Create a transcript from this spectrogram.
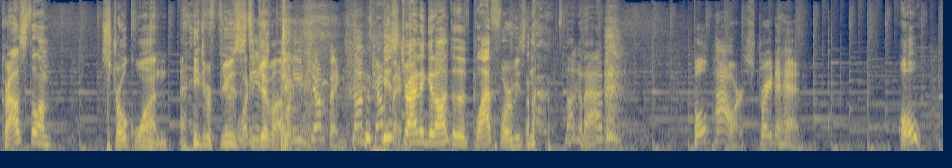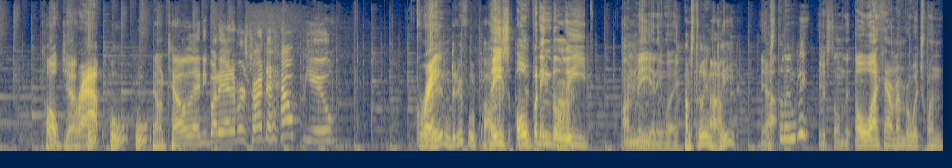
Crowd's still on stroke one, and he refuses What to you? give up. What are you jumping? Stop jumping. He's trying to get onto the platform. He's not. It's not gonna happen. Full power, straight ahead. Oh, Told oh ya. crap! Ooh, ooh. Don't tell anybody I never tried to help you. I Great. didn't do full power. He's opening the power. lead on me anyway. I'm still in Oh. lead. Yeah. I'm still in lead. You're still in lead. Oh, I can't remember which one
